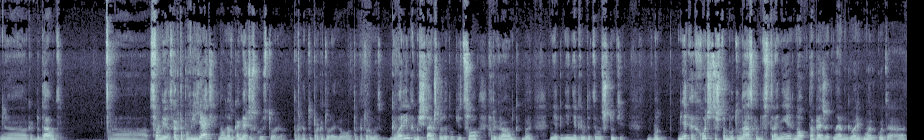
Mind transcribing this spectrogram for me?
э, как бы, да, вот э, как-то повлиять на вот эту коммерческую историю, про, про, которую, про которую мы говорим, как бы считаем, что это вот лицо, фрейграунд, как бы нек, некой вот этой вот штуки. Вот мне хочется, чтобы вот у нас как бы в стране, но опять же, это, наверное, говорит мой какой-то э,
